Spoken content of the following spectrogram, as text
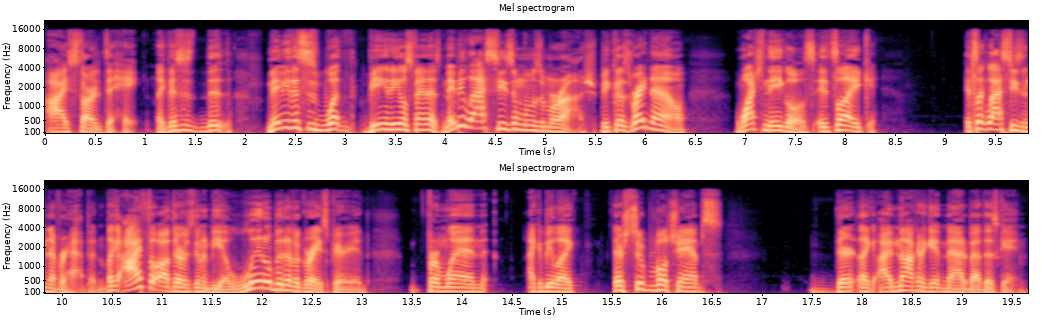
I started to hate. Like this is this, maybe this is what being an Eagles fan is. Maybe last season was a mirage because right now watching the Eagles, it's like it's like last season never happened. Like I thought there was going to be a little bit of a grace period from when I could be like they're Super Bowl champs. They're like I'm not going to get mad about this game.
